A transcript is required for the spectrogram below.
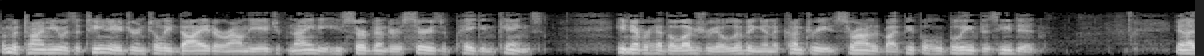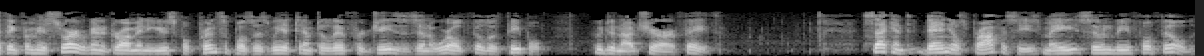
From the time he was a teenager until he died around the age of 90, he served under a series of pagan kings. He never had the luxury of living in a country surrounded by people who believed as he did. And I think from his story we're going to draw many useful principles as we attempt to live for Jesus in a world filled with people who do not share our faith. Second, Daniel's prophecies may soon be fulfilled.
